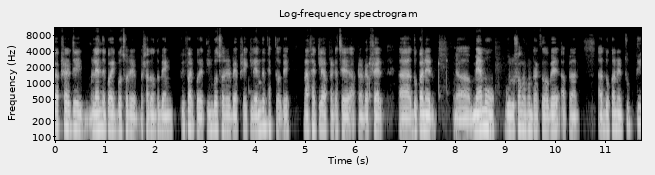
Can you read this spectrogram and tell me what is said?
ব্যবসার যে লেনদেন কয়েক বছরের সাধারণত ব্যাংক প্রিফার করে তিন বছরের ব্যবসায়িক লেনদেন থাকতে হবে। না থাকলে আপনার কাছে আপনার ব্যবসায়ের দোকানের মেমো গুলো সংরক্ষণ রাখতে হবে। আপনার দোকানের চুক্তি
